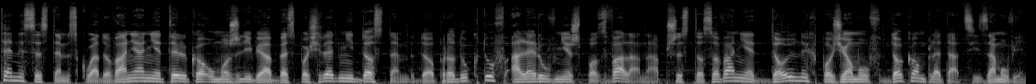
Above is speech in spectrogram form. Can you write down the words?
Ten system składowania nie tylko umożliwia bezpośredni dostęp do produktów, ale również pozwala na przystosowanie dolnych poziomów do kompletacji zamówień.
